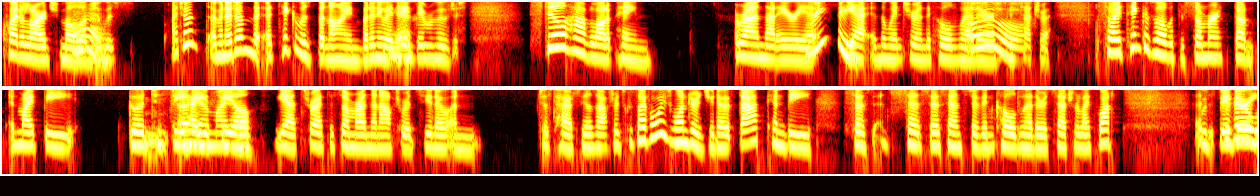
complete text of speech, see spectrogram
quite a large mole, and Oh. it was. I don't. I mean, I don't. I think it was benign, but anyway, Yeah. they they removed it. Still have a lot of pain around that area. Really? Yeah, in the winter and the cold weather, Oh. etc. So I think as well with the summer that it might be good to Mm, see oh, how yeah, you feel. help. Yeah, throughout the summer and then afterwards, you know, and just how it feels afterwards. Because I've always wondered, you know, if that can be so so, so sensitive in cold weather, etc. Like what? With it's a very yeah,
